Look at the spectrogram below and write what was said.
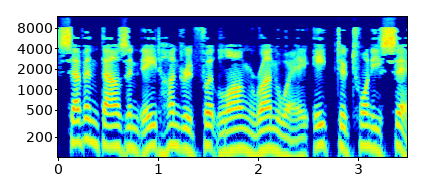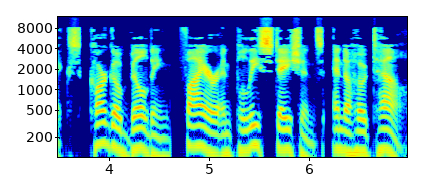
7,800-foot-long runway 8 to 26, cargo building, fire and police stations, and a hotel.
